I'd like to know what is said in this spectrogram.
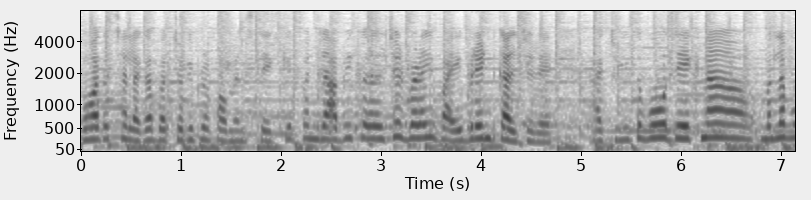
बहुत अच्छा लगा बच्चों की परफॉर्मेंस देख के पंजाबी कल्चर बड़ा ही वाइब्रेंट कल्चर है एक्चुअली तो वो देखना मतलब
